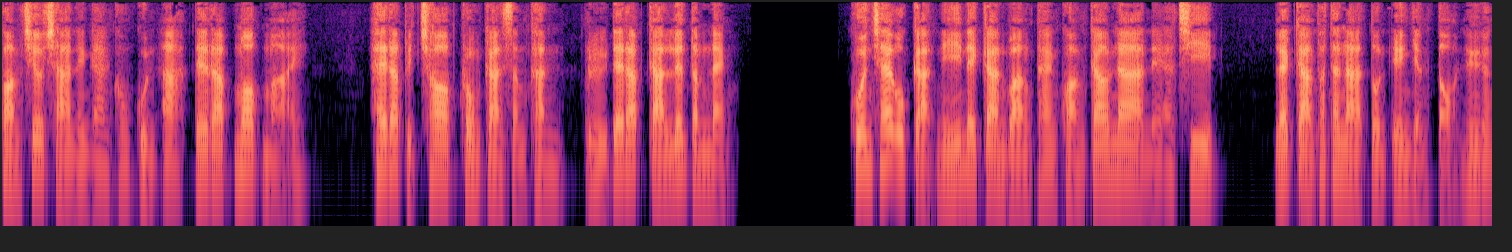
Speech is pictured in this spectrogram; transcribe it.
ความเชี่ยวชาญในงานของคุณอาจได้รับมอบหมาย ให้รับผิดชอบโครงการสำคัญหรือได้รับการเลื่อนตำแหน่ง ควรใช้โอกาสนี้ในการวางแผนความก้าวหน้าในอาชีพ และการพัฒนาตนเองอย่างต่อเนื่อง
